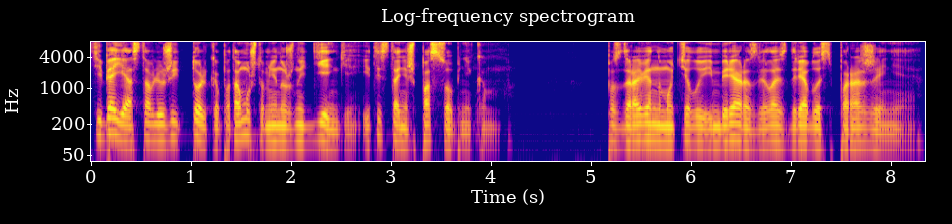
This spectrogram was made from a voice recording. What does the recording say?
Тебя я оставлю жить только потому, что мне нужны деньги, и ты станешь пособником». По здоровенному телу имбиря разлилась дряблость поражения.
